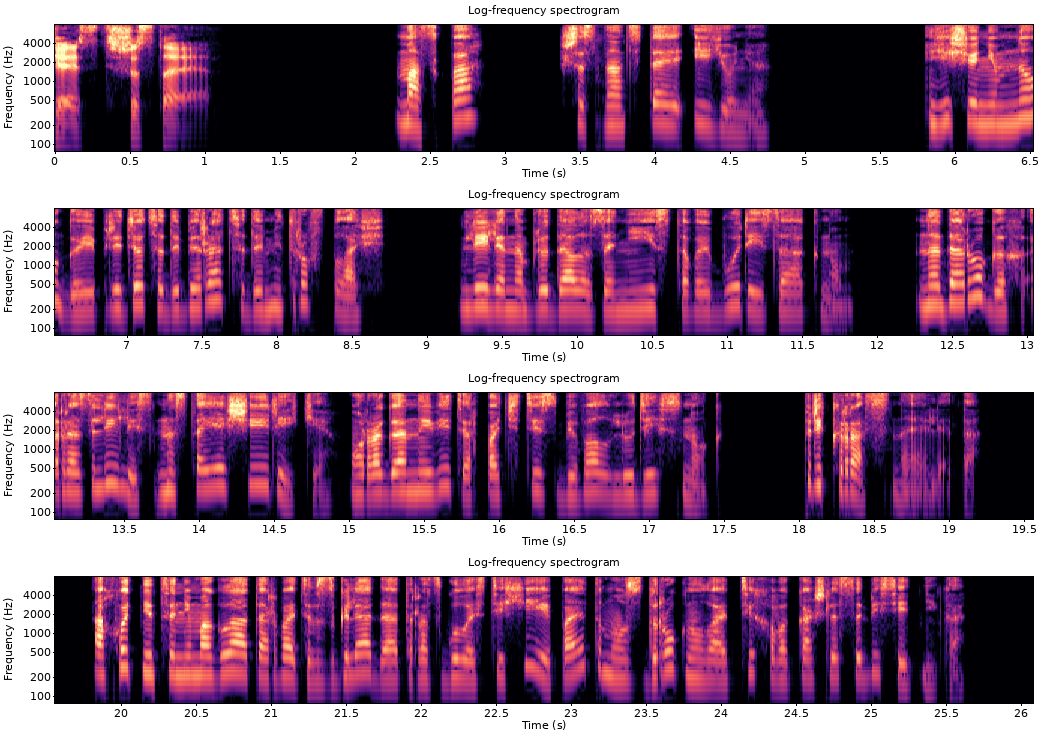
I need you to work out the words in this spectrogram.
Часть шестая. Москва, 16 июня. Еще немного, и придется добираться до метро вплавь. Лиля наблюдала за неистовой бурей за окном. На дорогах разлились настоящие реки. Ураганный ветер почти сбивал людей с ног. Прекрасное лето. Охотница не могла оторвать взгляда от разгула стихии, поэтому вздрогнула от тихого кашля собеседника.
